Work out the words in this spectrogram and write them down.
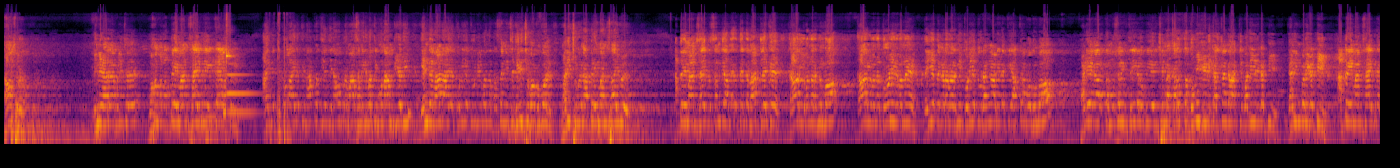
കാഫിർ. പിന്നെ ആരാ വിളിച്ചത്? മുഹമ്മദ് അബ്ദുറഹ്മാൻ സാഹിബിനെ ഇക്കാലത്തിൽ ആയിരത്തി തൊള്ളായിരത്തി നാൽപ്പത്തി അഞ്ച് നവംബർ മാസം ഇരുപത്തി മൂന്നാം തീയതി എന്റെ നാടായ കൊടിയത്തൂരിൽ വന്ന് പ്രസംഗിച്ച് തിരിച്ചു പോകുമ്പോൾ മരിച്ചു വീണ അബ്ദുറഹ്മാൻ സാഹിബ്. അബ്ദുറഹ്മാൻ സാഹിബ് സന്ധ്യാ നേരത്തെ എന്റെ നാട്ടിലേക്ക് കാറിൽ വന്നിറങ്ങുമ്പോ കാറിൽ വന്ന് തോണിയിൽ വന്ന് തെയ്യത്തും കടമിറങ്ങി കൊടിയത്തൂർ അങ്ങാടിയിലേക്ക് യാത്ര പോകുമ്പോ പഴയ കാലത്തെ മുസ്ലിം സ്ത്രീകൾ ഉപയോഗിച്ചിരുന്ന കറുത്ത തുണി കീഴി കഷ്ണങ്ങളാക്കി വടിയിൽ കെട്ടി കരിങ്കൊടി കെട്ടി അബ്രഹിമാൻ സാഹിബിനെ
